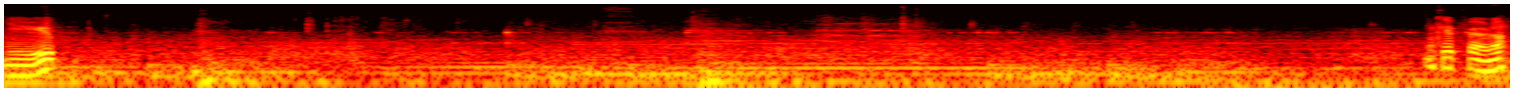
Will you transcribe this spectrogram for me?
Nope. Okay, fair enough.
